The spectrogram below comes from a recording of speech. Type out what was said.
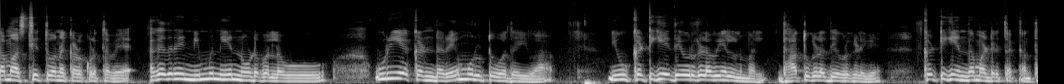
ತಮ್ಮ ಅಸ್ತಿತ್ವವನ್ನು ಕಳ್ಕೊಳ್ತವೆ. ಹಾಗಾದರೆ ನಿಮ್ಮನ್ನೇನು ನೋಡಬಲ್ಲವು? ಉರಿಯ ಕಂಡರೆ ಮುರುಟುವ ದೈವ. ನೀವು ಕಟ್ಟಿಗೆ ದೇವರುಗಳವೇ ಇಲ್ಲ ನಮ್ಮಲ್ಲಿ, ಧಾತುಗಳ ದೇವರುಗಳಿವೆ, ಕಟ್ಟಿಗೆಯಿಂದ ಮಾಡಿರ್ತಕ್ಕಂಥ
